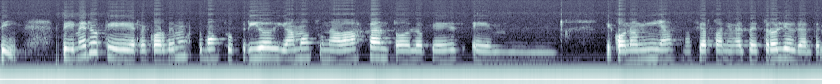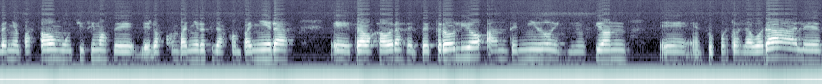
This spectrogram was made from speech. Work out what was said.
Sí, primero que recordemos que hemos sufrido, digamos, una baja en todo lo que es em, economía, ¿no es cierto?, a nivel petróleo. Durante el año pasado muchísimos de, los compañeros y las compañeras eh, trabajadoras del petróleo han tenido disminución eh, en sus puestos laborales,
